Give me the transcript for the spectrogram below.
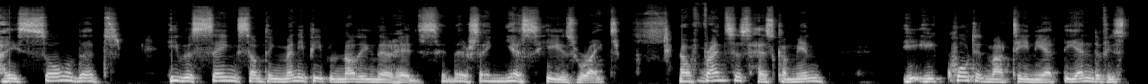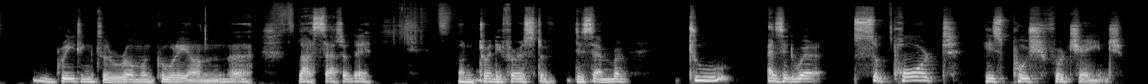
I saw that he was saying something. Many people nodding their heads. They're saying, "Yes, he is right." Now Francis has come in. He, he quoted Martini at the end of his greeting to the Roman Curia on uh, last Saturday, on 21st of December, to, as it were, support his push for change.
